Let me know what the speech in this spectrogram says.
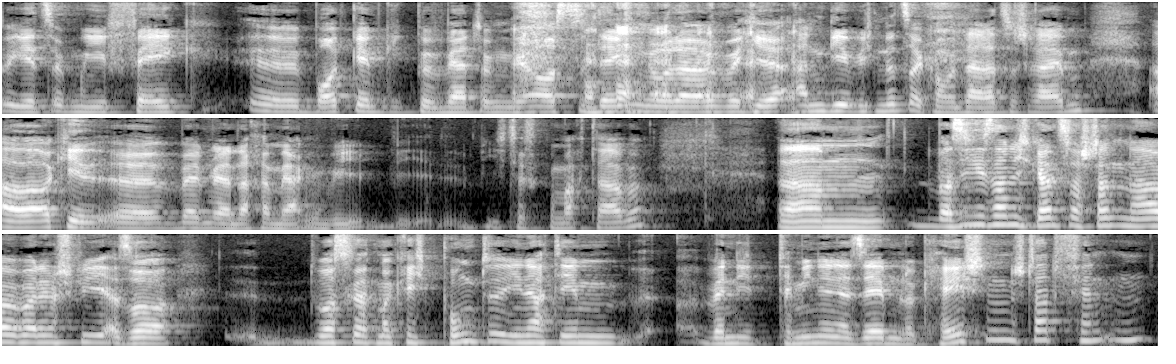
jetzt irgendwie Fake äh, Boardgame Geek Bewertungen auszudenken oder irgendwelche angeblich Nutzerkommentare zu schreiben. Aber okay, äh, werden wir ja nachher merken, wie, wie, wie ich das gemacht habe. Ähm, was ich jetzt noch nicht ganz verstanden habe bei dem Spiel, also du hast gesagt, man kriegt Punkte, je nachdem, wenn die Termine in derselben Location stattfinden.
